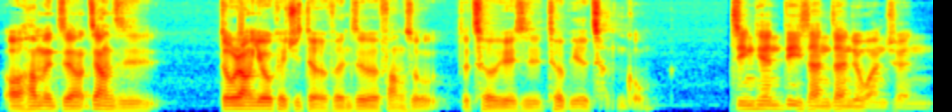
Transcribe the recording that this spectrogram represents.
哦他们这样这样子都让 Jokic 去得分，这个防守的策略是特别的成功。今天第三站就完全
